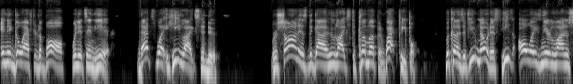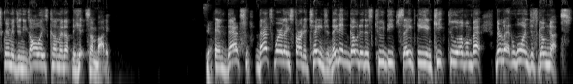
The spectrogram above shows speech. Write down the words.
and then go after the ball when it's in the air. That's what he likes to do. Rayshawn is the guy who likes to come up and whack people. Because if you notice, he's always near the line of scrimmage and he's always coming up to hit somebody. Yeah. And that's that's where they started changing. They didn't go to this two deep safety and keep two of them back. They're letting one just go nuts,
